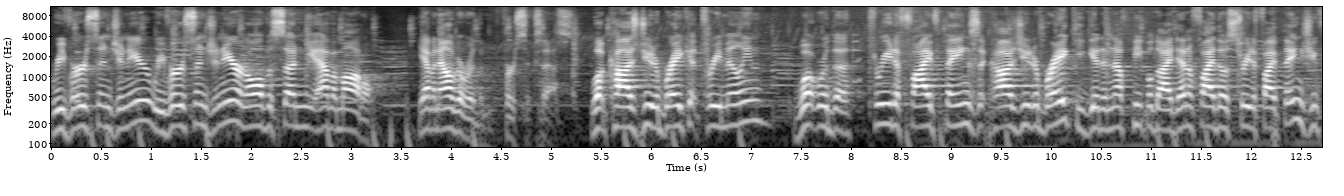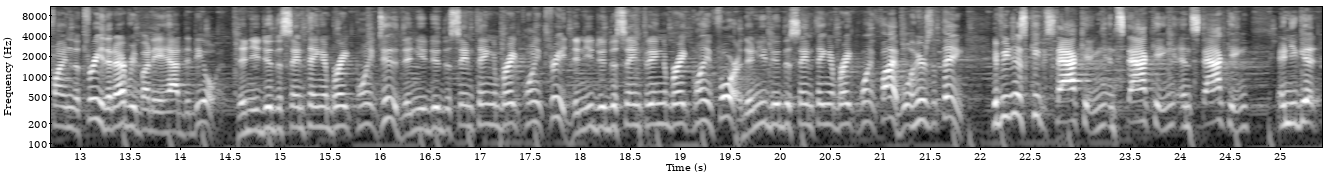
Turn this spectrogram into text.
reverse engineer, reverse engineer, and all of a sudden you have a model. You have an algorithm for success. What caused you to break at 3 million? What were the three to five things that caused you to break? You get enough people to identify those three to five things, you find the three that everybody had to deal with. Then you do the same thing in break point two. Then you do the same thing in break point three. Then you do the same thing in break point four. Then you do the same thing in break point five. Well, here's the thing. If you just keep stacking and stacking and stacking and you get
